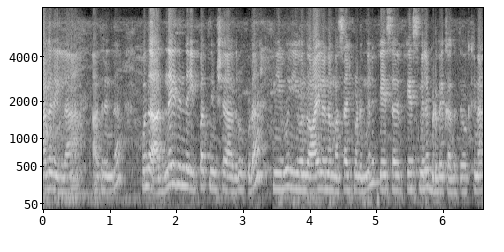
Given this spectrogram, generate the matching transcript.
ಆಗೋದಿಲ್ಲ. ಆದ್ದರಿಂದ ಒಂದು ಹದಿನೈದರಿಂದ ಇಪ್ಪತ್ತು ನಿಮಿಷ ಆದರೂ ಕೂಡ ನೀವು ಈ ಒಂದು ಆಯಿಲನ್ನು ಮಸಾಜ್ ಮಾಡಿದ್ಮೇಲೆ ಫೇಸ್ ಫೇಸ್ ಮೇಲೆ ಬಿಡಬೇಕಾಗುತ್ತೆ. ಓಕೆನಾ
